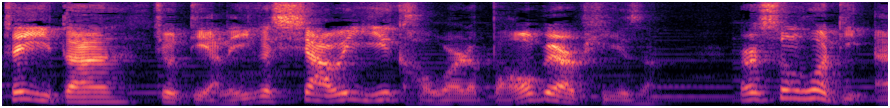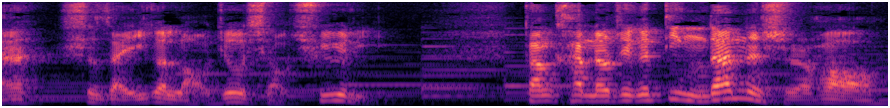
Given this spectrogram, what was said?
这一单就点了一个夏威夷口味的薄边披萨，而送货点是在一个老旧小区里。当看到这个订单的时候，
